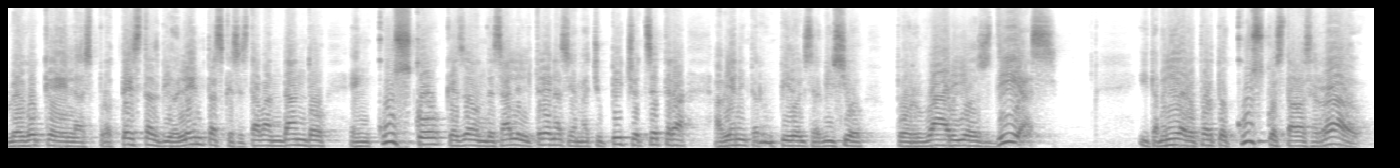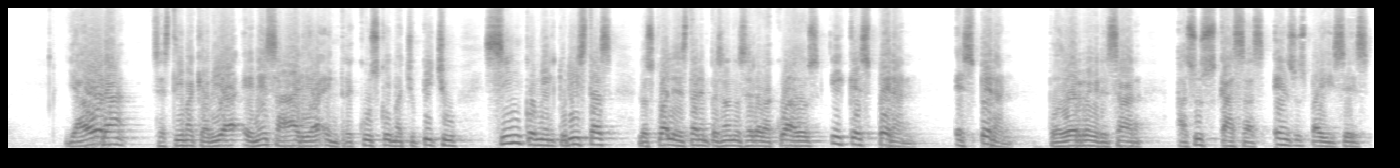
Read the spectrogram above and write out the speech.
luego que las protestas violentas que se estaban dando en Cusco, que es de donde sale el tren hacia Machu Picchu, etcétera, habían interrumpido el servicio por varios días. Y también el aeropuerto de Cusco estaba cerrado. Y ahora se estima que había en esa área, entre Cusco y Machu Picchu, 5 mil turistas, los cuales están empezando a ser evacuados y que esperan, esperan poder regresar a sus casas en sus países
